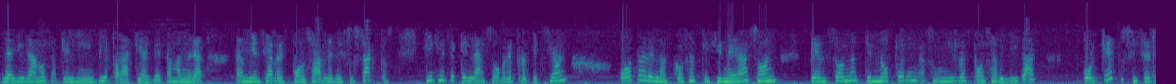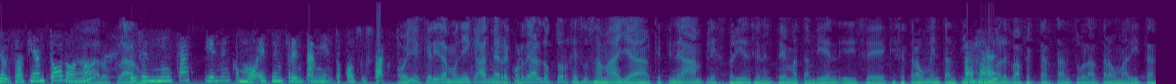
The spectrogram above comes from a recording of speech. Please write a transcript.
Le ayudamos a que limpie para que de esa manera también sea responsable de sus actos. Fíjense que la sobreprotección, otra de las cosas que genera son personas que no pueden asumir responsabilidad ¿Por qué? Pues si se los hacían todo, ¿no? Claro, claro. Entonces nunca tienen como ese enfrentamiento con sus actos. Oye, querida Monique, ah, me recordé al doctor Jesús Amaya, que tiene amplia experiencia en el tema también, y dice que se traumen tantito, no les va a afectar tanto la traumadita.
